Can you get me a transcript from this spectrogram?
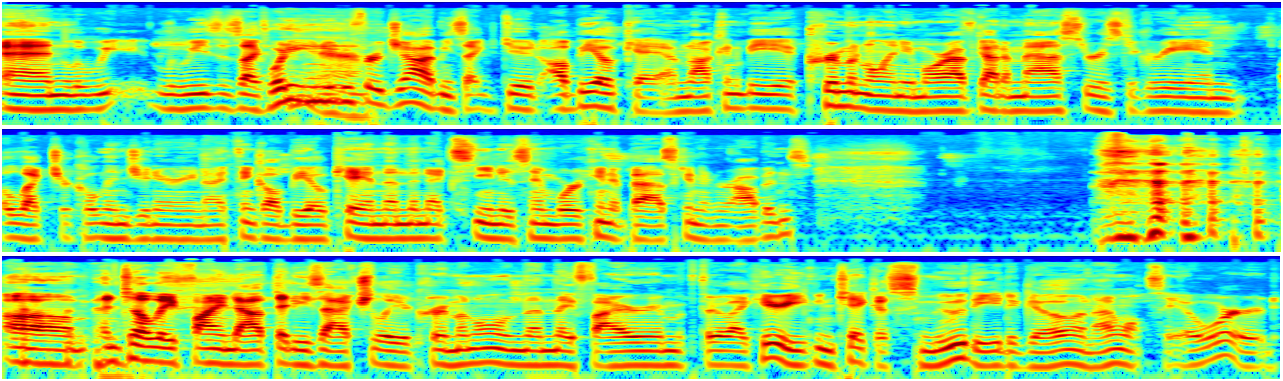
and Luis, Luis is like, "What are you gonna do for a job?" He's like, "Dude, I'll be okay. I'm not gonna be a criminal anymore. I've got a master's degree in electrical engineering. I think I'll be okay." And then the next scene is him working at Baskin and Robbins. um, until they find out that he's actually a criminal, and then they fire him. If they're like, "Here, you can take a smoothie to go," and I won't say a word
